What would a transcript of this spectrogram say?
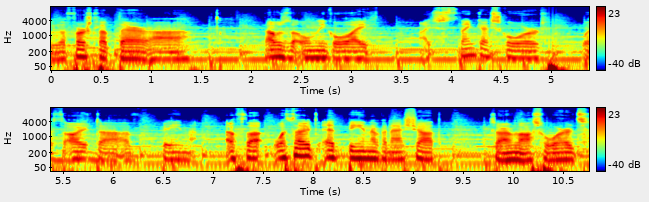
the first clip there, uh, that was the only goal I, I think I scored without uh, being, if that, without it being a finesse shot. Sorry, I'm lost for words.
